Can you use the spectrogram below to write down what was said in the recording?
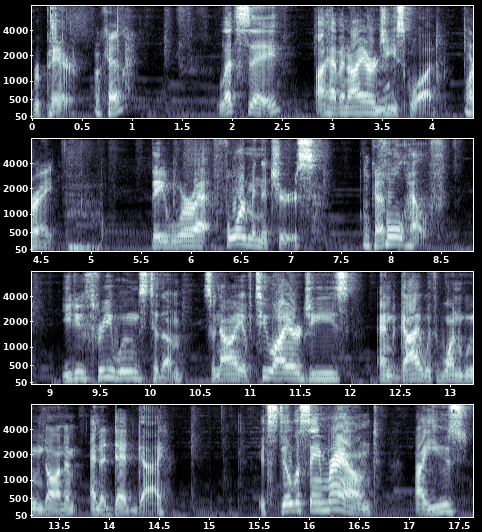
repair. Okay. Let's say I have an IRG squad. All right. They were at four miniatures, Okay. full health. You do three wounds to them. So now I have two IRGs and a guy with one wound on him and a dead guy. It's still the same round. I use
